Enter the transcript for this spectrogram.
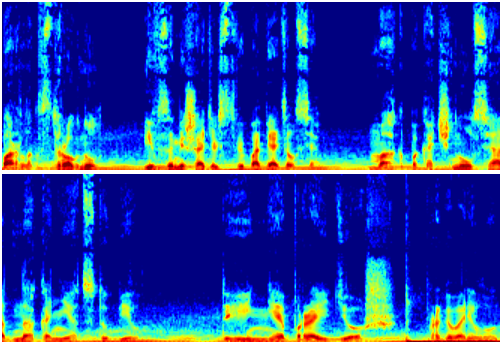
Барлок вздрогнул и в замешательстве попятился. Маг покачнулся, однако не отступил. «Ты не пройдешь», — проговорил он.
